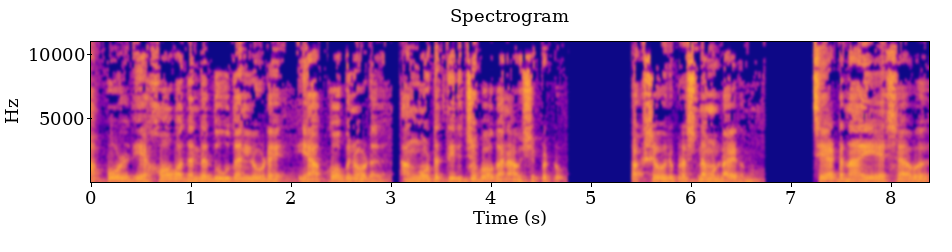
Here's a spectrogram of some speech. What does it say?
അപ്പോൾ യഹോവ തന്റെ ദൂതനിലൂടെ യാക്കോബിനോട് അങ്ങോട്ട് തിരിച്ചു പോകാൻ ആവശ്യപ്പെട്ടു. പക്ഷെ ഒരു പ്രശ്നമുണ്ടായിരുന്നു. ചേട്ടനായ യേശാവ്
